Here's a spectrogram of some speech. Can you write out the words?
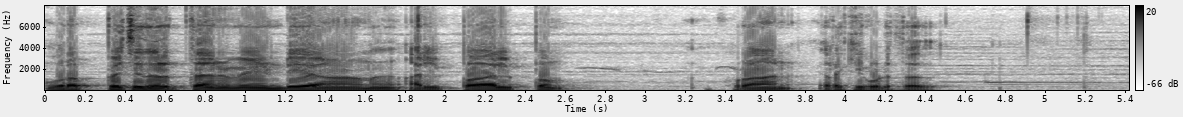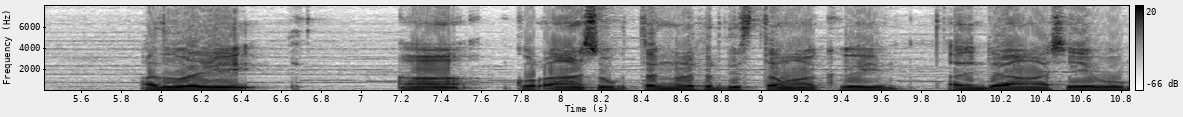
ഉറപ്പിച്ച് നിർത്താൻ വേണ്ടിയാണ് അല്പാൽപ്പം ഖുർആൻ ഇറക്കി കൊടുത്തത്. അതുവഴി ആ ഖുർആൻ സൂക്തങ്ങൾ ഹൃദയസ്ഥമാക്കുകയും അതിന്റെ ആശയവും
